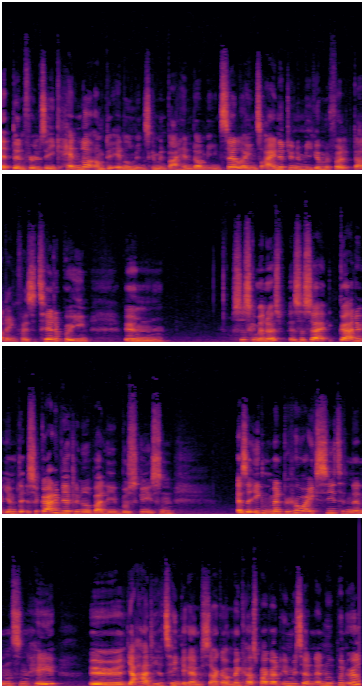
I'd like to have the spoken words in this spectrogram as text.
at den følelse ikke handler om det andet menneske, men bare handler om en selv og ens egne dynamikker med folk, der rent faktisk er tætte på en, øhm, så skal man også, altså så gør det, jamen, det- så gør det virkelig noget, bare lige måske sådan, altså ikke, man behøver ikke sige til den anden sådan, hey, øh, jeg har de her ting, jeg gerne vil snakke om. Man kan også bare godt invitere den anden ud på en øl,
